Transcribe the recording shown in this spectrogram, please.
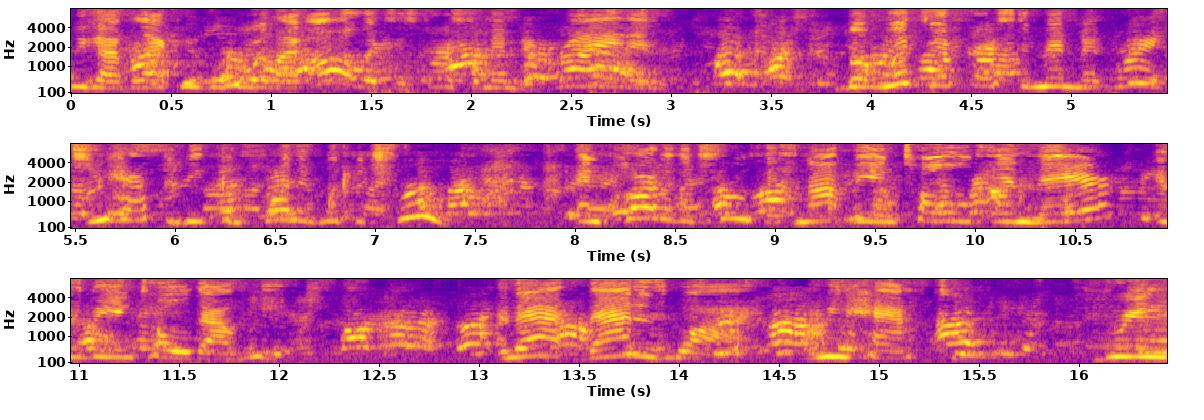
We got black people who are like, oh, it's his First Amendment right. And but with your First Amendment rights, you have to be confronted with the truth. And part of the truth is not being told in there, is being told out here. And that that is why we have to bring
